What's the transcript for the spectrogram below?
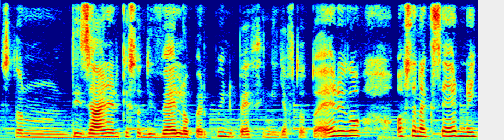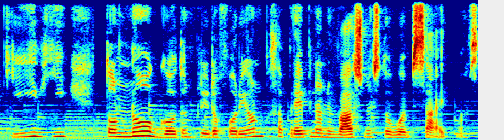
στον designer και στον developer που είναι υπεύθυνοι για αυτό το έργο, ώστε να ξέρουν και οι ίδιοι τον όγκο των πληροφοριών που θα πρέπει να ανεβάσουν στο website μας.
